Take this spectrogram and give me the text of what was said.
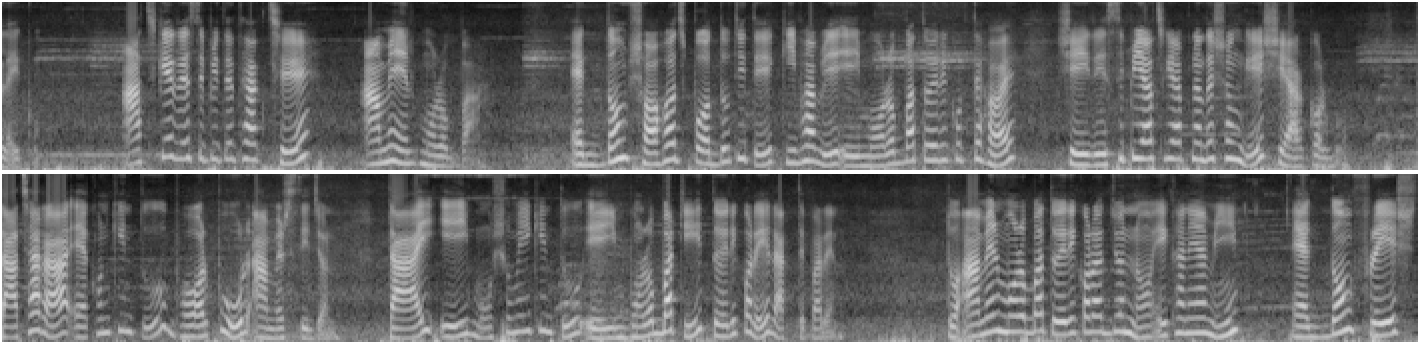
আলাইকুম। আজকের রেসিপিতে থাকছে আমের মোরব্বা। একদম সহজ পদ্ধতিতে কীভাবে এই মোরব্বা তৈরি করতে হয়, সেই রেসিপি আজকে আপনাদের সঙ্গে শেয়ার করব। তাছাড়া এখন কিন্তু ভরপুর আমের সিজন তাই এই মৌসুমেই কিন্তু এই মোরব্বাটি তৈরি করে রাখতে পারেন। তো আমের মোরব্বা তৈরি করার জন্য এখানে আমি একদম ফ্রেশ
